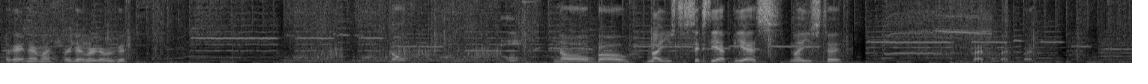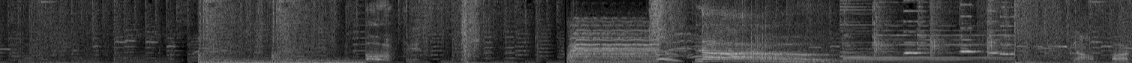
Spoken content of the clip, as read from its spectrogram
Okay, never mind. We're good, we're good, we're good. No. No, bro. I'm not used to 60 FPS. I'm not used to it. Back, come back, come back. Oh. No. No, fuck.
